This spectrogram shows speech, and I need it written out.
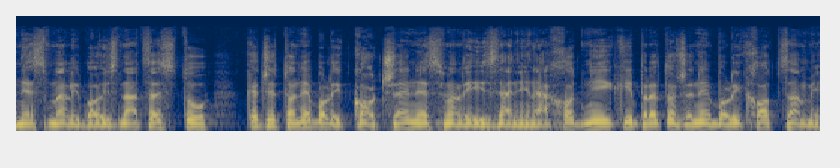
Nesmeli vojsť na cestu, keďže to neboli koče, nesmeli ísť ani na chodníky, pretože neboli chodcami.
